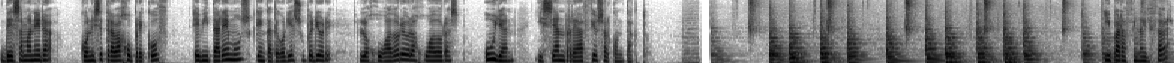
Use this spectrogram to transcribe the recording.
De esa manera, con ese trabajo precoz, evitaremos que en categorías superiores los jugadores o las jugadoras huyan y sean reacios al contacto. Y para finalizar,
